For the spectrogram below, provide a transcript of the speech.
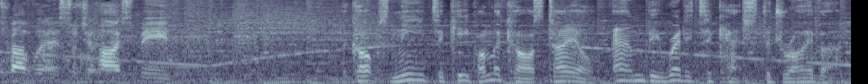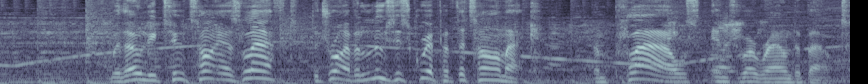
travelling at such a high speed. The cops need to keep on the car's tail and be ready to catch the driver. With only two tyres left, the driver loses grip of the tarmac and ploughs into a roundabout.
